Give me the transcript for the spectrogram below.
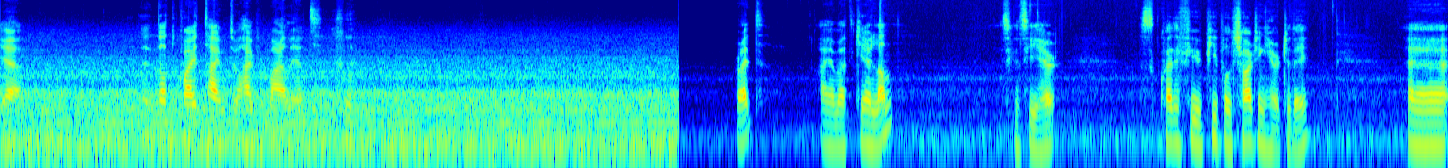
yeah, not quite time to hypermile yet. right, I am at Grelland, as you can see here. Quite a few people charging here today. Uh,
